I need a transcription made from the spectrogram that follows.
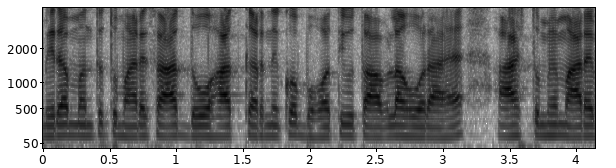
मेरा मन तो तुम्हारे साथ दो हाथ करने को बहुत ही उतावला हो रहा है। आज तुम्हें मारे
